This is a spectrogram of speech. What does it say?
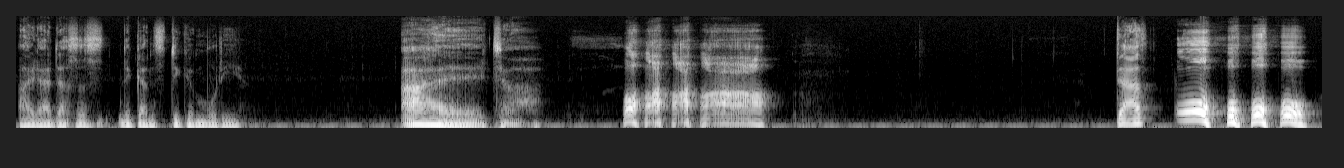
Alter, das ist eine ganz dicke Mutti. Alter. Das. Oh.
